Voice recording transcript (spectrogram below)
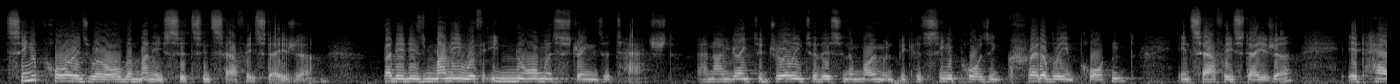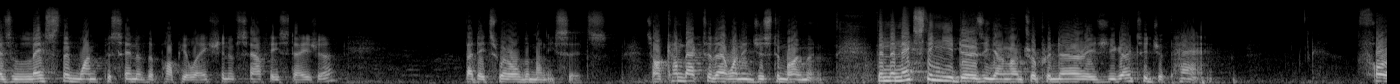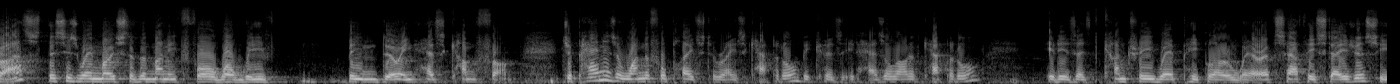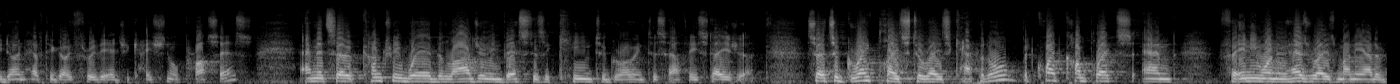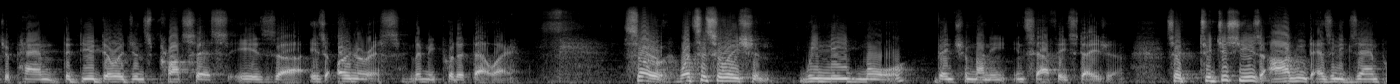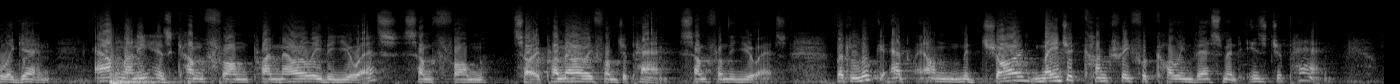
Singapore is where all the money sits in Southeast Asia, but it is money with enormous strings attached. And I'm going to drill into this in a moment because Singapore is incredibly important in Southeast Asia. It has less than 1% of the population of Southeast Asia, but it's where all the money sits. So I'll come back to that one in just a moment. Then the next thing you do as a young entrepreneur is you go to Japan. For us, this is where most of the money for what we've been doing has come from. Japan is a wonderful place to raise capital because it has a lot of capital. It is a country where people are aware of Southeast Asia, so you don't have to go through the educational process. And it's a country where the larger investors are keen to grow into Southeast Asia. So it's a great place to raise capital, but quite complex. And for anyone who has raised money out of Japan, the due diligence process is, uh, is onerous, let me put it that way. So what's the solution? We need more venture money in Southeast Asia. So to just use Ardent as an example again, our money has come from primarily the US, some from, sorry, primarily from Japan, some from the US. But look at our major, major country for co-investment is Japan.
